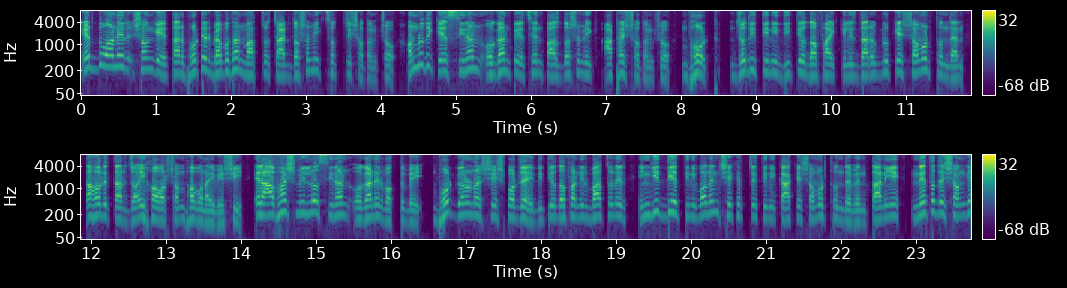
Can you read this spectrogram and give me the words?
এরদোয়ানের সঙ্গে তার ভোটের ব্যবধান মাত্র চার দশমিক ছত্রিশ শতাংশ। অন্যদিকে সিনান ওগান পেয়েছেন পাঁচ দশমিক আঠাশ শতাংশ ভোট। যদি তিনি দ্বিতীয় দফায় কিলিস দারুগলুকে সমর্থন দেন, তাহলে তার জয় হওয়ার সম্ভাবনাই বেশি। এর আভাস মিলল সিনান ওগানের বক্তব্যেই। ভোট গণনার শেষ পর্যায়ে দ্বিতীয় দফা নির্বাচনের ইঙ্গিত দিয়ে তিনি বলেন, সেক্ষেত্রে তিনি কাকে সমর্থন দেবেন তা নিয়ে নেতাদের সঙ্গে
